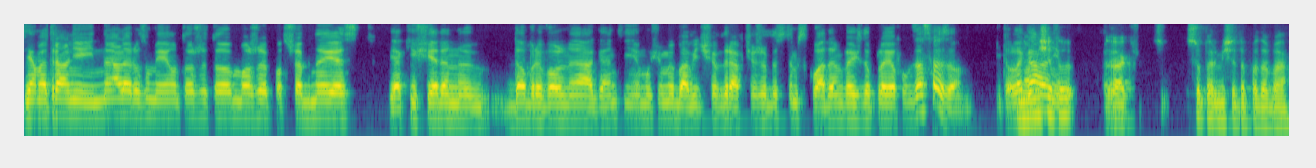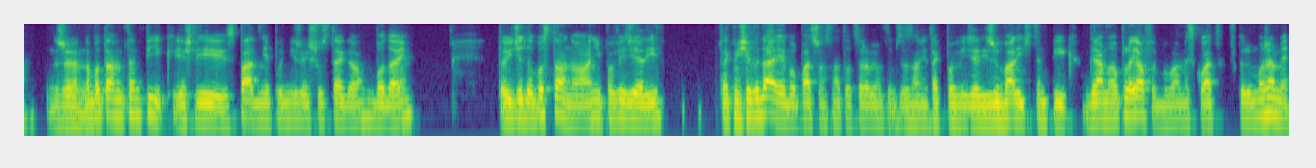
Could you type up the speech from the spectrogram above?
diametralnie inne, ale rozumieją to, że to może potrzebny jest jakiś jeden dobry, wolny agent i nie musimy bawić się w drafcie, żeby z tym składem wejść do playoffów za sezon. I to legalnie. No tak, super mi się to podoba, że, no bo tam ten pik, jeśli spadnie poniżej szóstego bodaj, to idzie do Bostonu. Oni powiedzieli, tak mi się wydaje, bo patrząc na to, co robią w tym sezonie, tak powiedzieli, że walić ten pik, gramy o playoffy, bo mamy skład, w którym możemy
